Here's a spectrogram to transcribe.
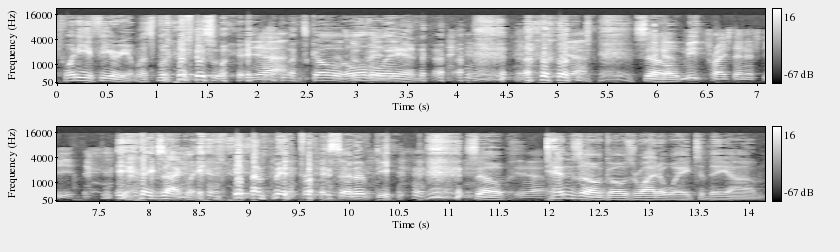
20 Ethereum. Let's put it this way. Yeah. Let's go Let's go all the way in. Yeah. so Like mid-priced NFT. yeah, exactly. a mid priced NFT. So Yeah. Tenzo goes right away to the um,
